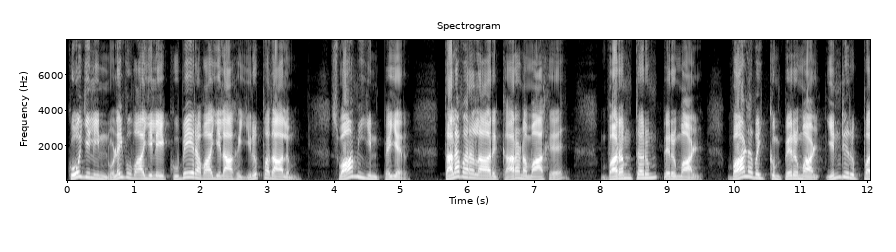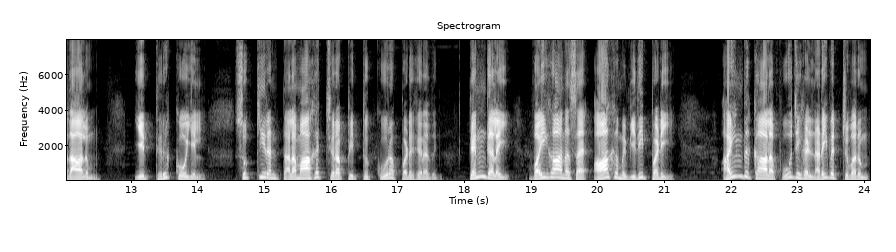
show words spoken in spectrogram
கோயிலின் நுழைவு வாயிலே குபேர வாயிலாக இருப்பதாலும் சுவாமியின் பெயர் தலவரலாறு காரணமாக வரம் தரும் பெருமாள் வாழ வைக்கும் பெருமாள் என்றிருப்பதாலும் இத்திருக்கோயில் சுக்கிரன் தலமாகச் சிறப்பித்துக் கூறப்படுகிறது. தென்கலை வைகானச ஆகம விதிப்படி ஐந்து கால பூஜைகள் நடைபெற்று வரும்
